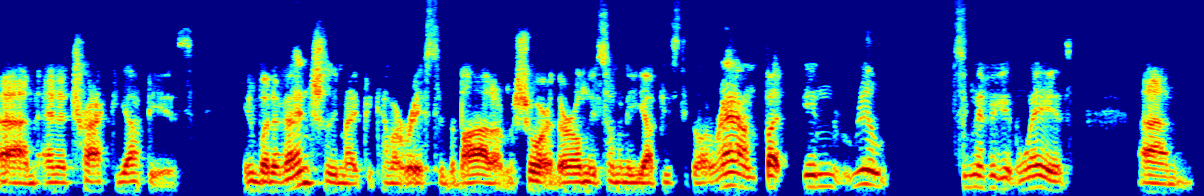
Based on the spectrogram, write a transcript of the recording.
um, and attract yuppies in what eventually might become a race to the bottom. Sure, there are only so many yuppies to go around, but in real significant ways, um,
